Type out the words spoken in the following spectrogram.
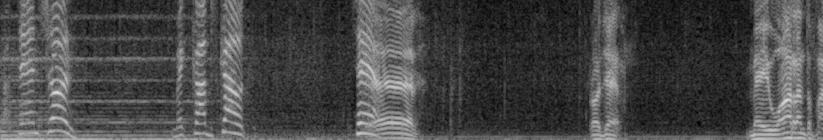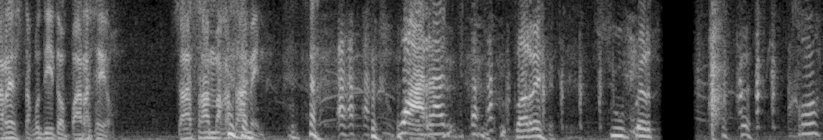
Attention! May Cub Scout! Sir! Sir. Roger, may warrant of arrest ako dito para sa'yo. Sasama ka sa amin. Warrant! Pare, super... Ako?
